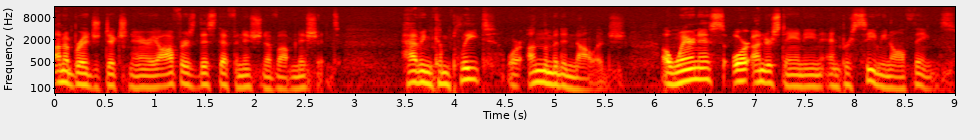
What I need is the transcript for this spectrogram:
Unabridged Dictionary offers this definition of omniscient having complete or unlimited knowledge, awareness or understanding and perceiving all things.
